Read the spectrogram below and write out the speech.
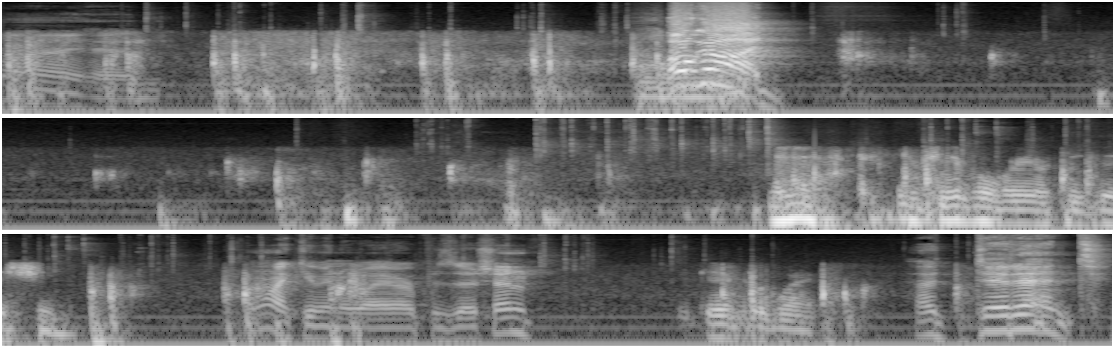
my head? Oh god! You gave away your position. My not giving away our position. You gave it away. I didn't.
